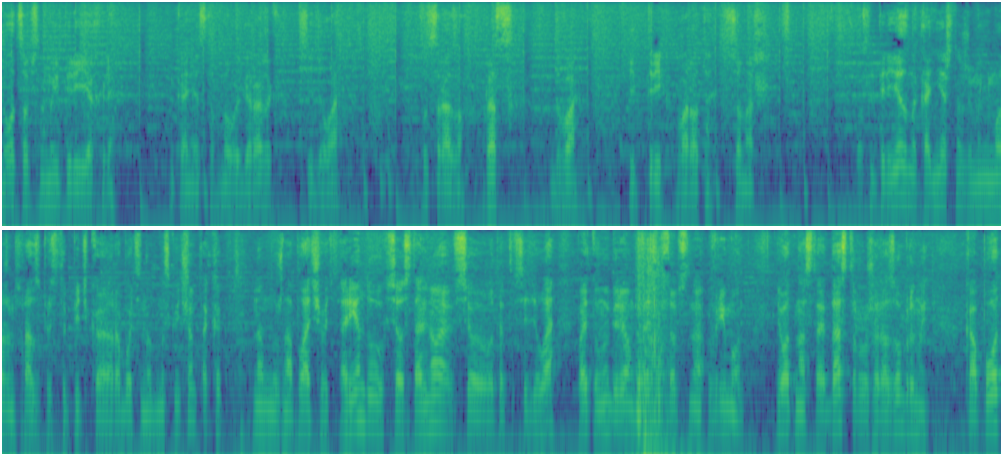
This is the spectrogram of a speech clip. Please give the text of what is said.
Ну вот, собственно, мы и переехали. Наконец-то в новый гаражик. Все дела. Тут сразу раз, два и три ворота. Все наше. После переезда, конечно же, мы не можем сразу приступить к работе над москвичом, так как нам нужно оплачивать аренду, все остальное, все вот это все дела. Поэтому мы берем дачу, собственно, в ремонт. И вот у нас стоит Дастер уже разобранный, капот,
